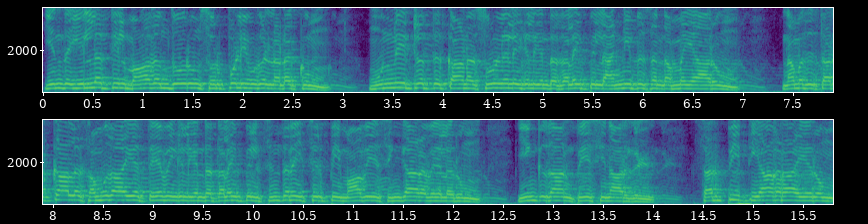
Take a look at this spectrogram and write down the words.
இந்த இல்லத்தில் மாதந்தோறும் சொற்பொழிவுகள் நடக்கும். முன்னேற்றத்துக்கான சூழ்நிலைகள் என்ற தலைப்பில் அன்னி பெசன்ட் அம்மையாரும் நமது தற்கால சமுதாய தேவைகள் என்ற தலைப்பில் சிந்தனை சிற்பி மாவே சிங்காரவேலரும் இங்குதான் பேசினார்கள். சர்பி தியாகராயரும்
